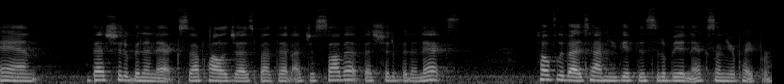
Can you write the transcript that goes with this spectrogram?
and that should have been an X. I apologize about that. I just saw that. That should have been an X. Hopefully by the time you get this, it'll be an X on your paper.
